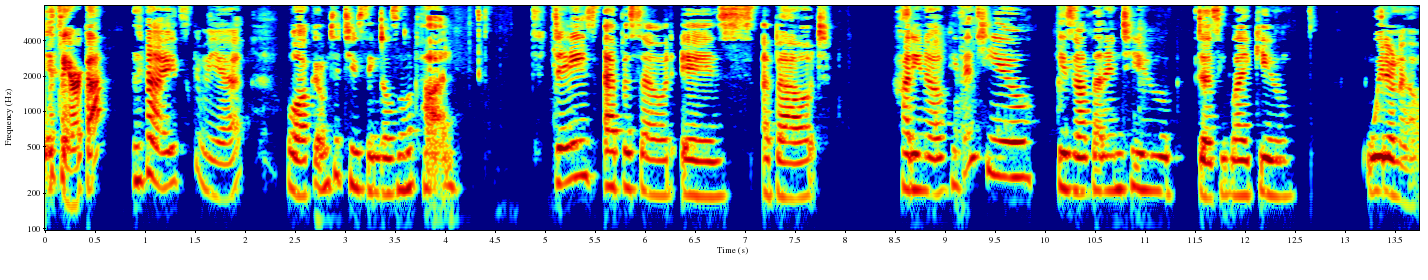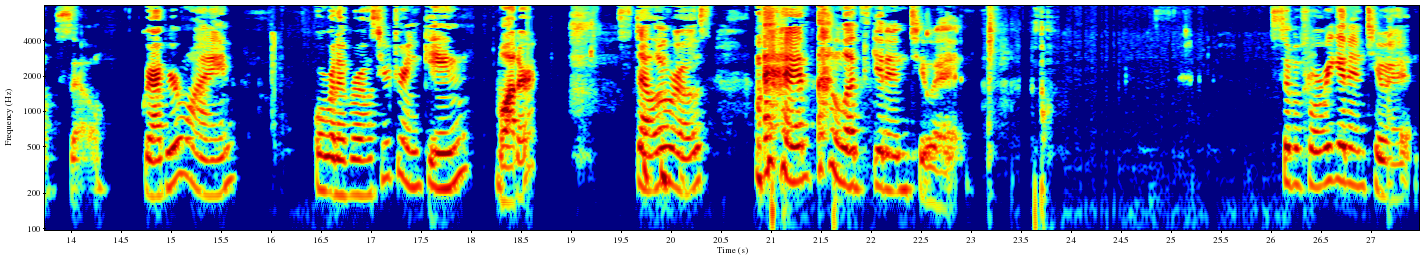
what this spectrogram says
it's Erica. Hi, it's Camilla. Welcome to Two Singles on a Pod. Today's episode is about how do you know if he's into you, he's not that into you, does he like you? We don't know. So grab your wine or whatever else you're drinking, Water. Stella Rose, and let's get into it. So before we get into it,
